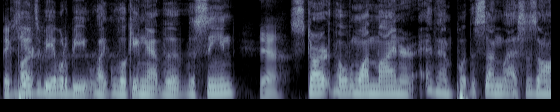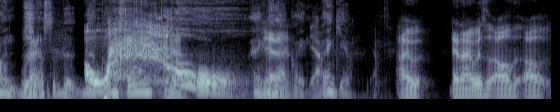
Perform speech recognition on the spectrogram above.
Big 'Cause You have to be able to be like looking at the the scene, Yeah. start the one liner, and then put the sunglasses on Right. just the, the Oh, punchline. wow. Exactly. Yeah. Thank you. I and I was all, all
